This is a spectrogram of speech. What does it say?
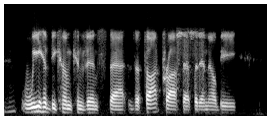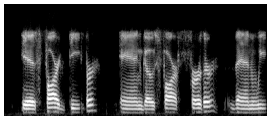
mm-hmm. we have become convinced that the thought process at MLB is far deeper and goes far further than we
